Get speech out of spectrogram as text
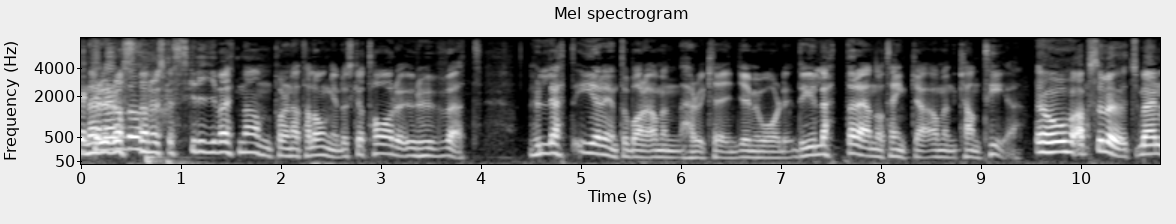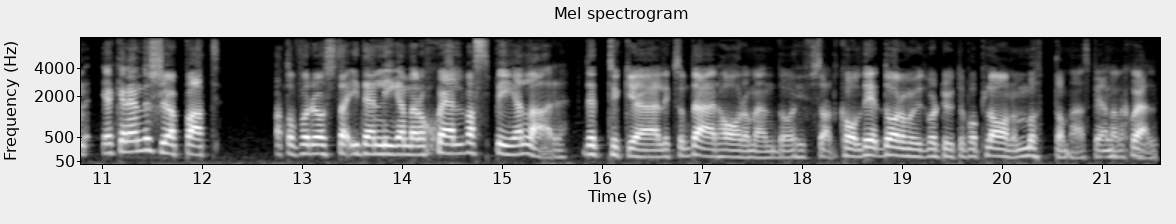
när kan du ändå- röstar, när du ska skriva ett namn på den här talongen, du ska ta det ur huvudet. Hur lätt är det inte att bara, ja men Harry Kane, Jamie Wardy, det är ju lättare än att tänka, ja men Kanté. Jo, absolut. Men jag kan ändå köpa att, att de får rösta i den ligan där de själva spelar det tycker jag liksom, där har de ändå hyfsad koll. Det, då har de varit ute på plan och mött de här spelarna Mm. själv.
